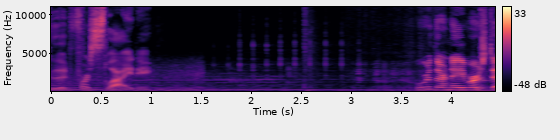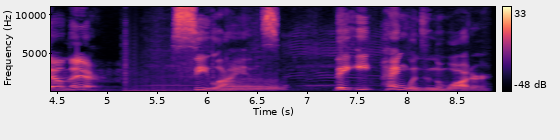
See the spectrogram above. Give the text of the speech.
good for sliding. Who are their neighbors down there? Sea lions. They eat penguins in the water,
